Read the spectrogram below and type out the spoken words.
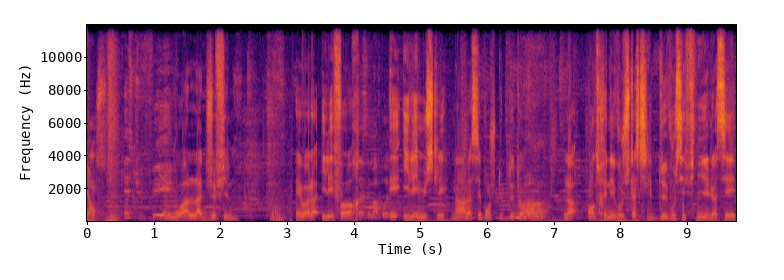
Séance. Qu'est-ce que tu fais? Voilà, je filme. Et voilà, il est fort Ça, et il est musclé. Non, là, c'est bon, je doute de toi. Là, entraînez-vous jusqu'à ce qu'il de vous, c'est fini, là, c'est.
